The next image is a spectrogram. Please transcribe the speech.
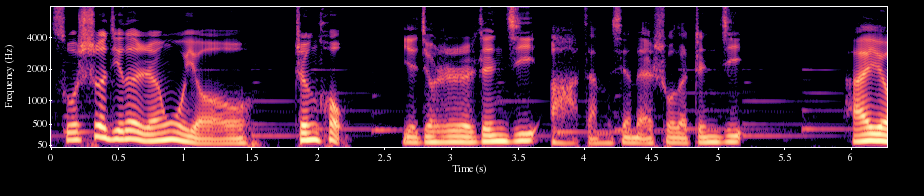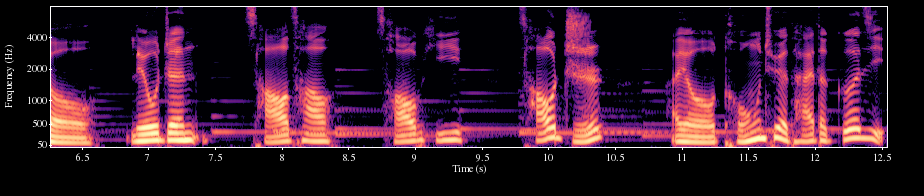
所涉及的人物有甄后，也就是甄姬啊，咱们现在说的甄姬，还有刘桢、曹操、曹丕。曹植，还有铜雀台的歌妓，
